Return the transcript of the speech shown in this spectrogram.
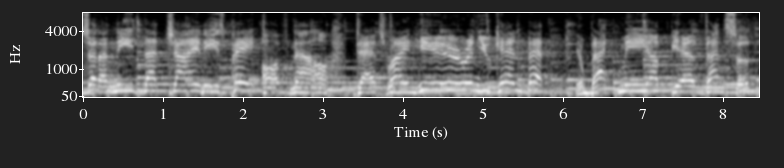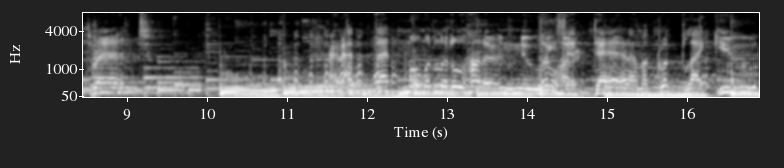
said I need that Chinese payoff now. Dad's right here and you can bet he'll back me up, yeah, that's a threat. and at that moment, little Hunter knew. Little he Hunter. said, Dad, I'm a crook like you.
